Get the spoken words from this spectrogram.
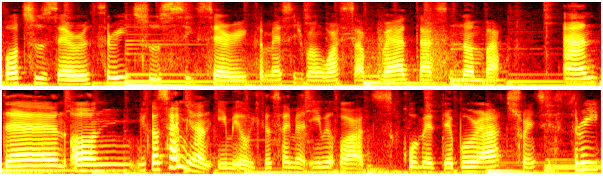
420 3260. You can message me on WhatsApp via that number. And then on you can send me an email. You can send me an email at comedeborah23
